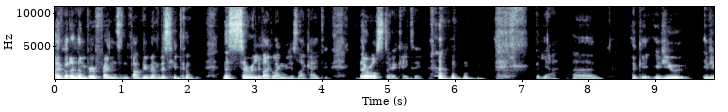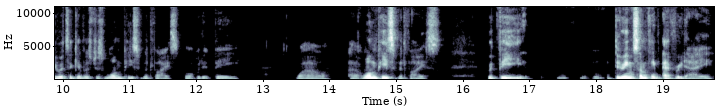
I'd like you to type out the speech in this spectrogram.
I've got a number of friends and family members who don't necessarily like languages like I do. They're also okay too. but yeah, um, okay. If you if you were to give us just one piece of advice, what would it be? Wow, uh, one piece of advice would be doing something every day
